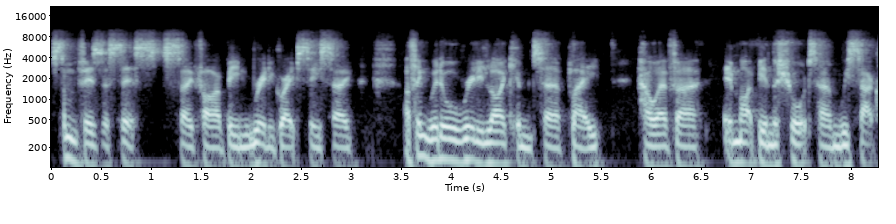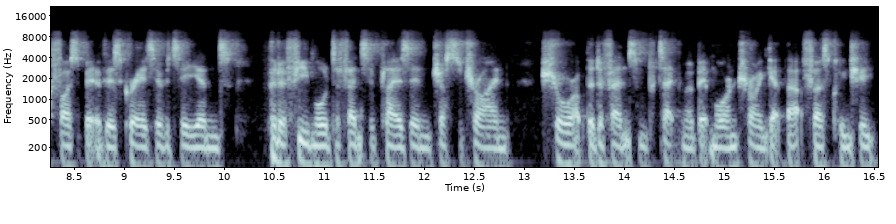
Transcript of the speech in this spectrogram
some of his assists so far have been really great to see. So I think we'd all really like him to play. However, it might be in the short term we sacrifice a bit of his creativity and put a few more defensive players in just to try and shore up the defense and protect them a bit more and try and get that first clean sheet.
